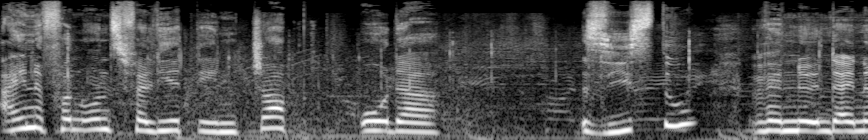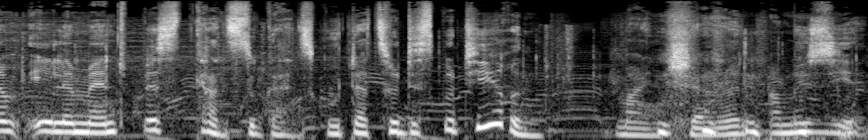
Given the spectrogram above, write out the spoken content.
Eine von uns verliert den Job oder... Siehst du, wenn du in deinem Element bist, kannst du ganz gut dazu diskutieren, meint Sharon amüsiert,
